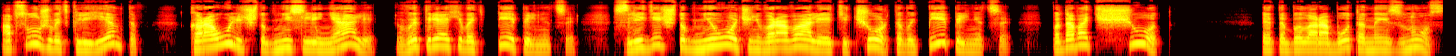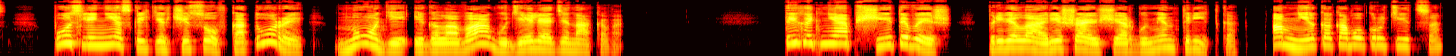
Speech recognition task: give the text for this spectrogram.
обслуживать клиентов, караулить, чтобы не слиняли, вытряхивать пепельницы, следить, чтобы не очень воровали эти чертовы пепельницы, подавать счет. Это была работа на износ, после нескольких часов которой Ноги и голова гудели одинаково. «Ты хоть не обсчитываешь», — привела решающий аргумент Ритка. «А мне каково крутиться?»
